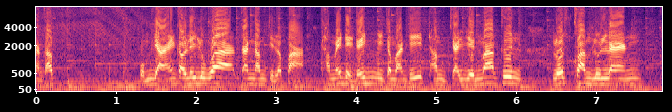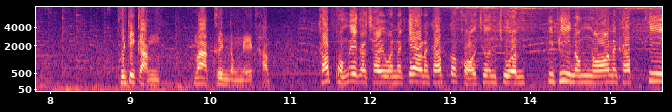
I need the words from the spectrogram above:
นะครับ ผมอยากให้เขาได้รู้ว่าการนำศิลปะทำให้เด็กได้มีสมาธิทำใจเย็นมากขึ้น ลดความรุนแรง พฤติกรรมมากขึ้นตรงนี้ครับ ครับผมเอกชัยวรรณแก้วนะครับ ก็ขอเชิญชวนพี่ๆน้องๆนะครับที่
